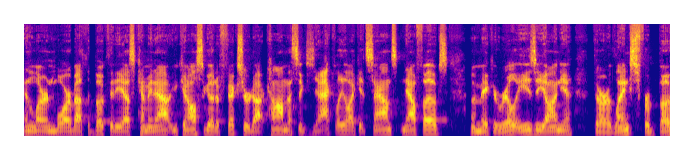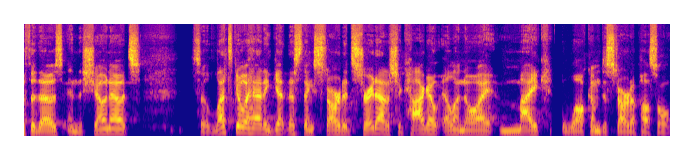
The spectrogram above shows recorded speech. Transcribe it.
and learn more about the book that he has coming out. You can also go to fixer.com. That's exactly like it sounds. Now, folks, I'm going to make it real easy on you. There are links for both of those in the show notes. So let's go ahead and get this thing started straight out of Chicago, Illinois. Mike, welcome to Startup Hustle.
